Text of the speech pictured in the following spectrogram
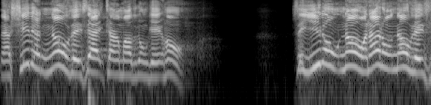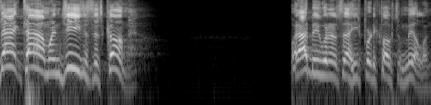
Now, she didn't know the exact time I was going to get home. See, you don't know, and I don't know the exact time when Jesus is coming. But I'd be willing to say he's pretty close to Millen.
